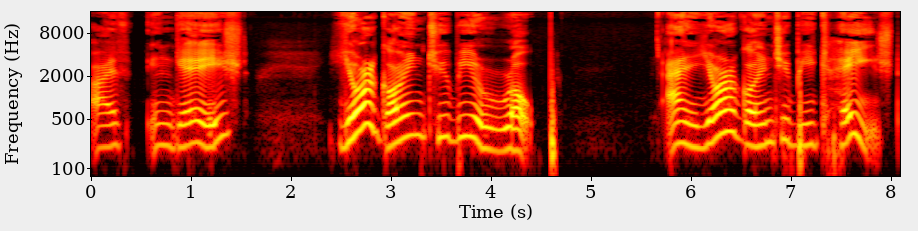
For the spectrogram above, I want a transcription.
I've engaged, you're going to be roped, and you're going to be caged.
